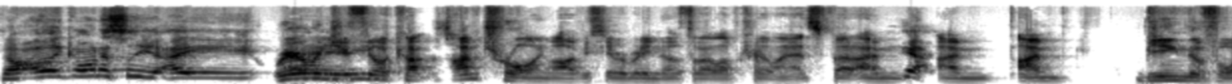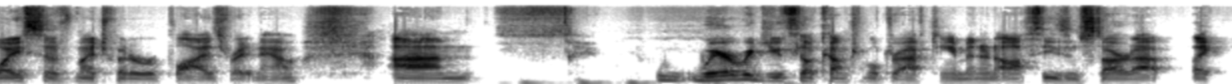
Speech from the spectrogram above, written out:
No, like honestly, I. Where I, would you feel? Com- I'm trolling. Obviously, everybody knows that I love Trey Lance, but I'm yeah. I'm I'm being the voice of my Twitter replies right now. Um, where would you feel comfortable drafting him in an off-season startup, like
